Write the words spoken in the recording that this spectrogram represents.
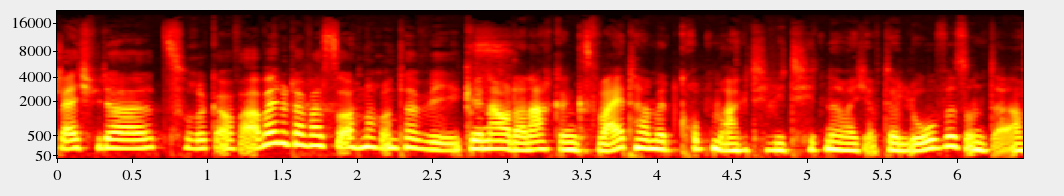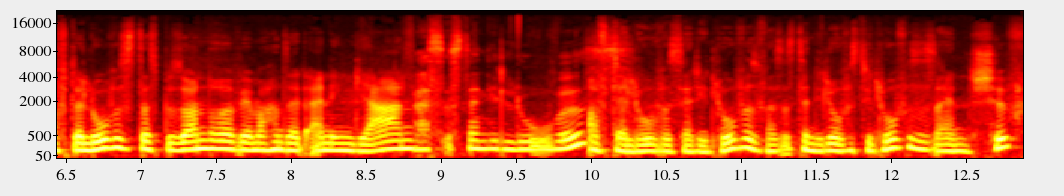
gleich wieder zurück auf Arbeit oder warst du auch noch unterwegs? Genau, danach ging es weiter mit Gruppenaktivitäten. Da war ich auf der Lovis und auf der Lovis ist das Besondere, wir machen seit einigen Jahren Was ist denn die Lovis? Auf der Lovis, ja, die Lovis, was ist denn die Lovis? Die Lovis ist ein Schiff.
